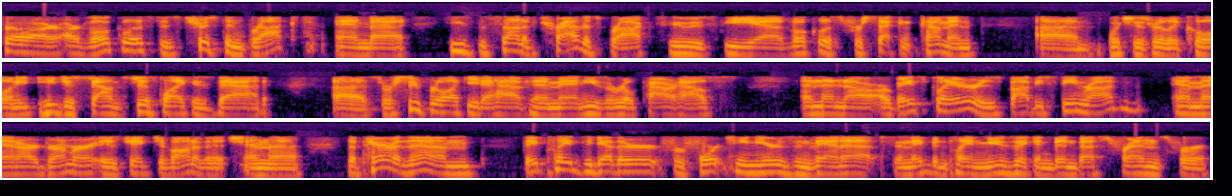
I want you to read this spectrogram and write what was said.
So our, our vocalist is Tristan Bracht, and uh, he's the son of Travis Bracht, who's the uh, vocalist for Second Coming, um, which is really cool. And he, he just sounds just like his dad. Uh, so we're super lucky to have him, man. He's a real powerhouse. and then our, our bass player is Bobby Steenrod, and then our drummer is Jake Jovanovich, and the the pair of them they played together for 14 years in Van Epps, and they've been playing music and been best friends for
